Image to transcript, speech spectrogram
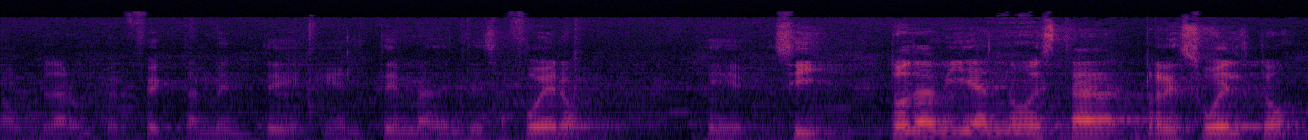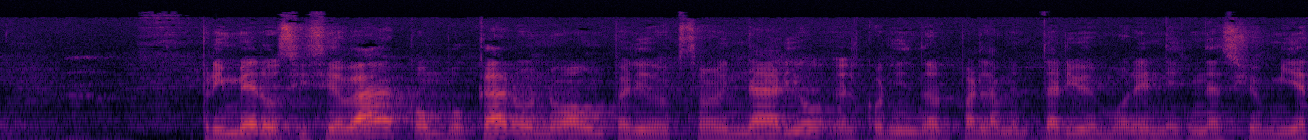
abordaron perfectamente el tema del desafuero. Eh, sí, todavía no está resuelto Primero, si se va a convocar o no a un periodo extraordinario, el coordinador parlamentario de Morena, Ignacio Mier,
